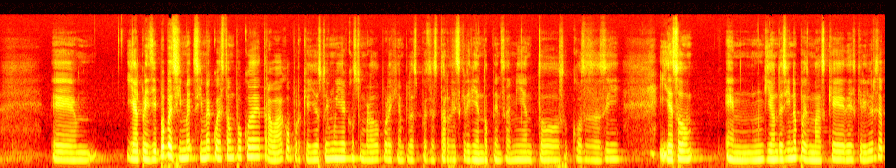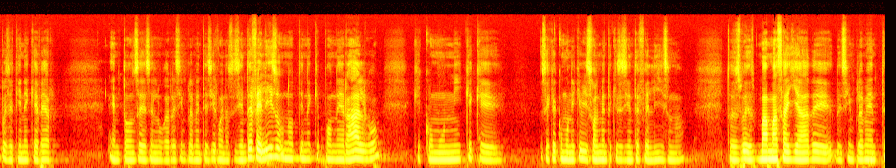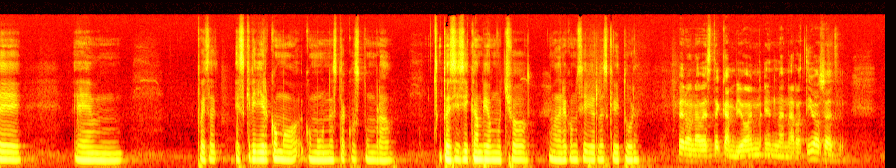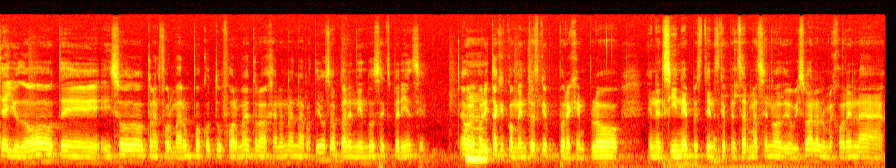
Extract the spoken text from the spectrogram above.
Em, y al principio pues sí me, sí me cuesta un poco de trabajo porque yo estoy muy acostumbrado, por ejemplo, pues, a estar describiendo pensamientos o cosas así. Y eso en un guion de cine pues más que describirse pues se tiene que ver. Entonces en lugar de simplemente decir, bueno, se siente feliz, uno tiene que poner algo que comunique que, o sea, que comunique visualmente que se siente feliz, ¿no? Entonces pues, va más allá de, simplemente em, pues escribir como, como uno está acostumbrado. Entonces sí, sí cambió mucho la manera se vio la escritura. Pero a la vez te cambió en, la narrativa, o sea, te ayudó, te hizo transformar un poco tu forma de trabajar en la narrativa, o sea, aprendiendo esa experiencia. Ahora, Ahorita que comentas que, por ejemplo, en el cine, pues tienes que pensar más en lo audiovisual, a lo mejor en la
